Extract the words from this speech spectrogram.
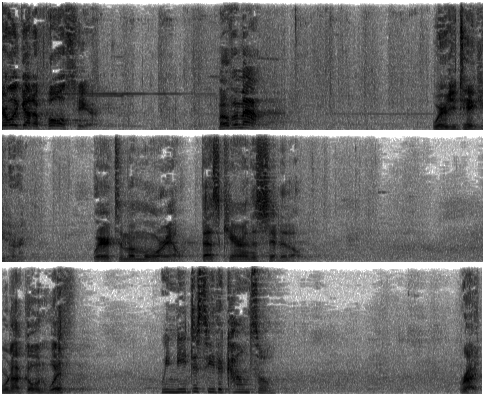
Barely got a pulse here. Move him out. Where are you taking her? Huerta Memorial. Best care in the Citadel. We're not going with? We need to see the Council. Right.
